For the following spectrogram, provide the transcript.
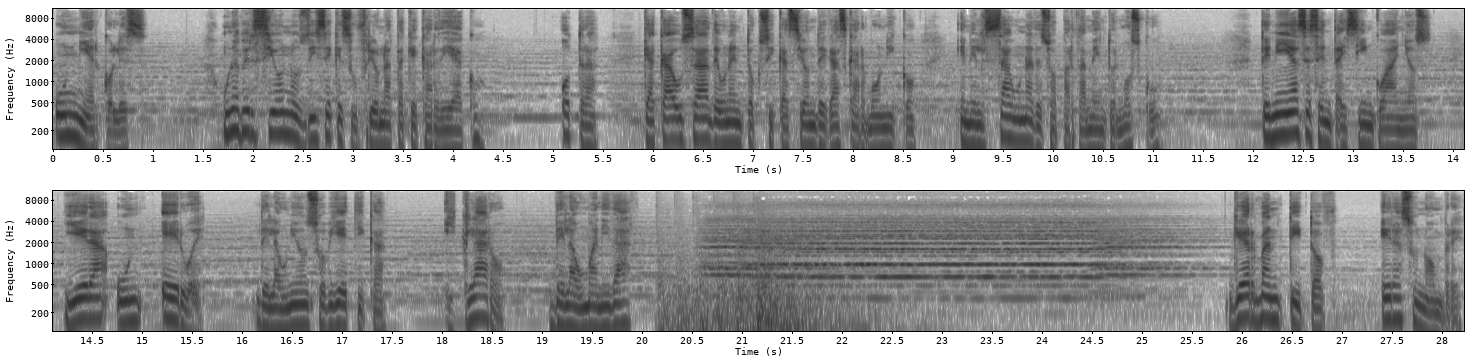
un miércoles. Una versión nos dice que sufrió un ataque cardíaco. Otra que a causa de una intoxicación de gas carbónico en el sauna de su apartamento en Moscú. Tenía 65 años y era un héroe de la Unión Soviética y, claro, de la humanidad. German Titov era su nombre.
